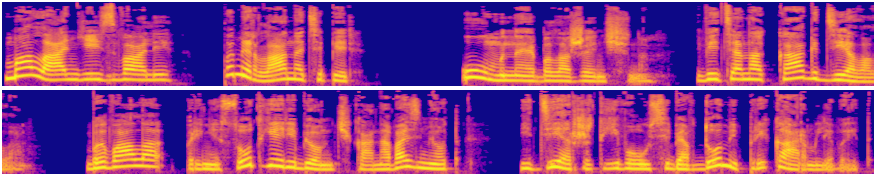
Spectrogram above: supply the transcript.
Малань ей звали. Померла она теперь. Умная была женщина. Ведь она как делала? Бывало, принесут ей ребеночка, она возьмет и держит его у себя в доме, прикармливает.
